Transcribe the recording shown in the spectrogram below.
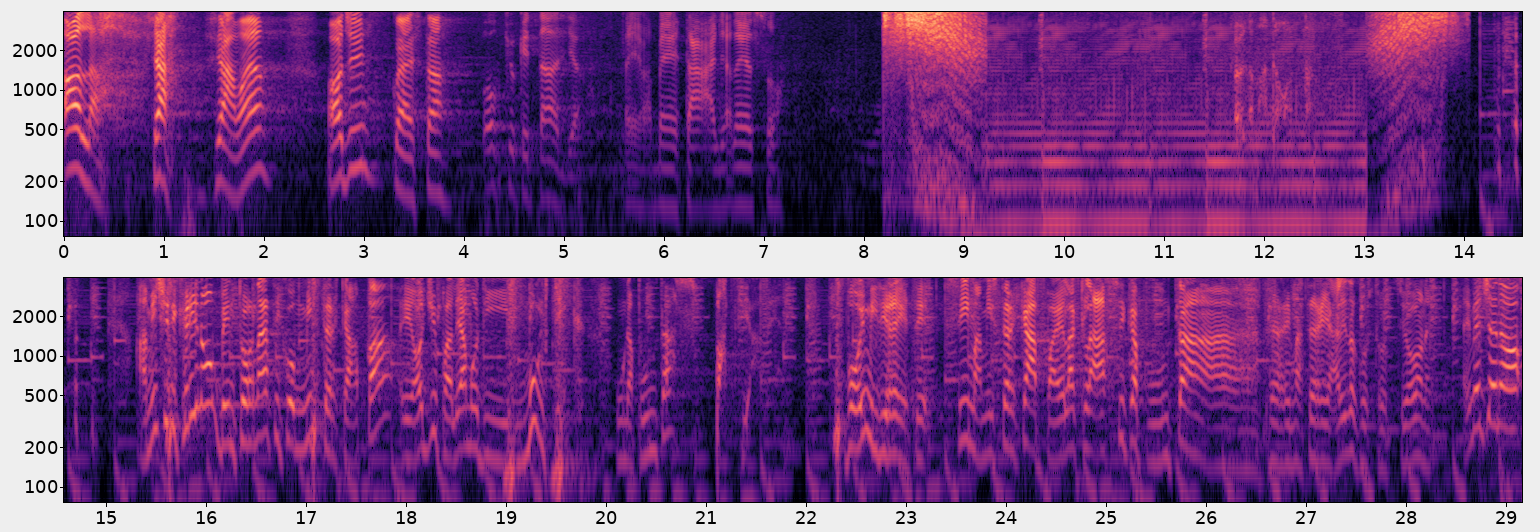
Allora, siamo, eh? Oggi questa. Occhio che taglia. Eh, vabbè, taglia adesso. Oh, la madonna. Amici di Crino, bentornati con Mr. K e oggi parliamo di Multic, una punta spaziale. Voi mi direte, sì ma Mr. K è la classica punta per i materiali da costruzione. E invece no,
